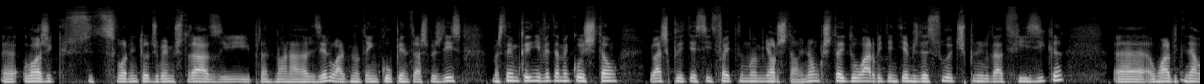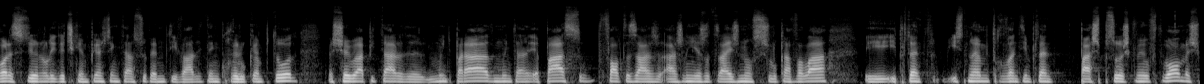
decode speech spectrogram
Uh, lógico que se, se, forem todos bem mostrados e, portanto, não há nada a dizer, o árbitro não tem culpa, entre aspas, disso, mas tem um bocadinho a ver também com a gestão. Eu acho que podia ter sido feita uma melhor gestão. Eu não gostei do árbitro em termos da sua disponibilidade física. Uh, um árbitro que ainda agora se deu na Liga dos Campeões tem que estar super motivado e tem que correr o campo todo. Achei-o a apitar muito parado, muito a, a passo, faltas às, às, linhas laterais não se deslocava lá e, e, portanto, isso não é muito relevante e importante para as pessoas que veem o futebol, mas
